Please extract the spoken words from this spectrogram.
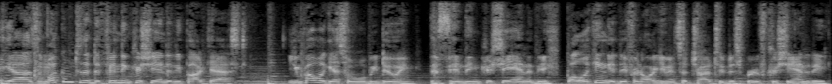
Hey guys, and welcome to the Defending Christianity podcast. You can probably guess what we'll be doing defending Christianity. While looking at different arguments that try to disprove Christianity,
